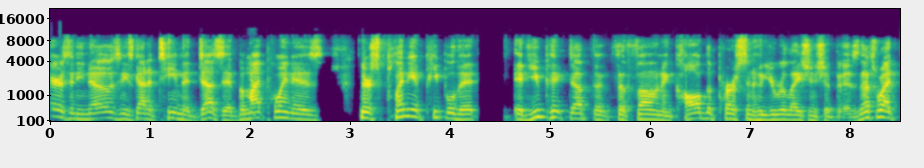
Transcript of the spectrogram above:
and he knows and he's got a team that does it. But my point is, there's plenty of people that if you picked up the, the phone and called the person who your relationship is, and that's what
